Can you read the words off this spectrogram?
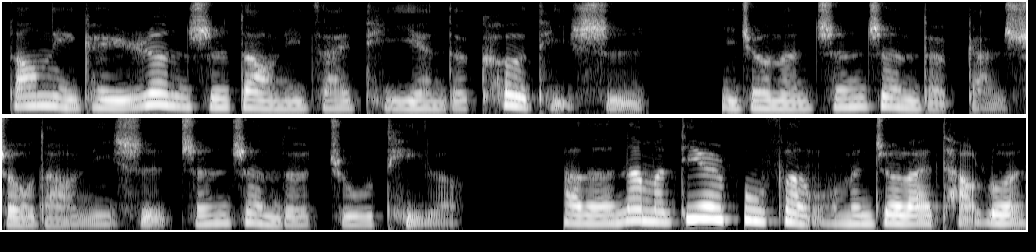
当你可以认知到你在体验的客体时，你就能真正的感受到你是真正的主体了。好的，那么第二部分，我们就来讨论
